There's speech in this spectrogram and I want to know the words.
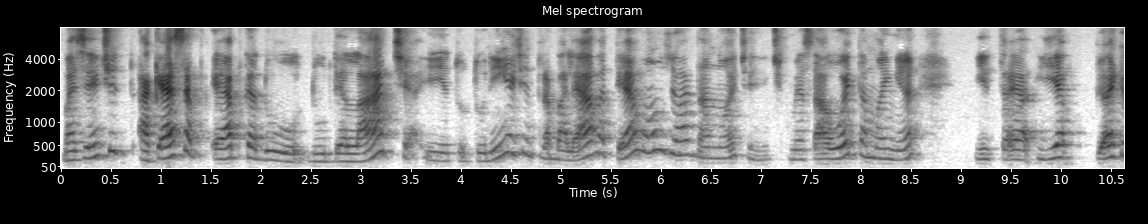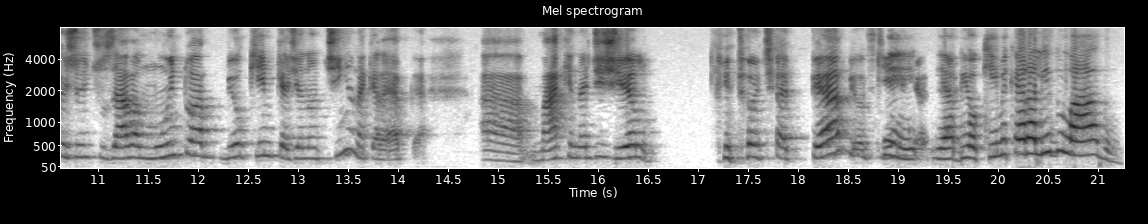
Mas a gente, essa época do, do Delatia e do Turim, a gente trabalhava até 11 horas da noite, a gente começava às 8 da manhã e ia. Pior que a gente usava muito a bioquímica, a gente não tinha naquela época a máquina de gelo. Então tinha até a bioquímica. Sim, e a bioquímica era ali do lado.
